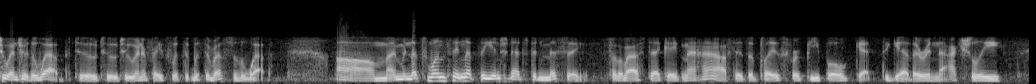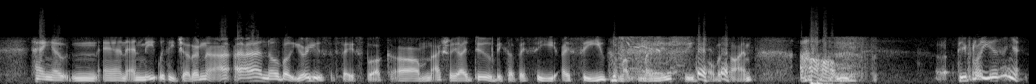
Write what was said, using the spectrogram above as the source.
to enter the web to, to, to interface with the, with the rest of the web. Um, I mean that's one thing that the internet's been missing for the last decade and a half is a place where people get together and actually hang out and, and, and meet with each other. And I, I don't know about your use of Facebook. Um, actually, I do because I see I see you come up in my news feed all the time. Um, people are using it.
